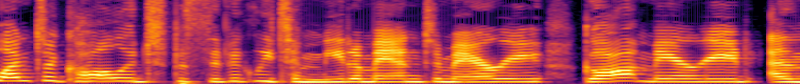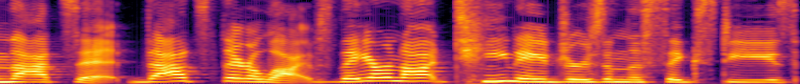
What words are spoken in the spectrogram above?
went to college specifically to meet a man to marry, got married, and that's it. That's their lives. They are not teenagers in the 60s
